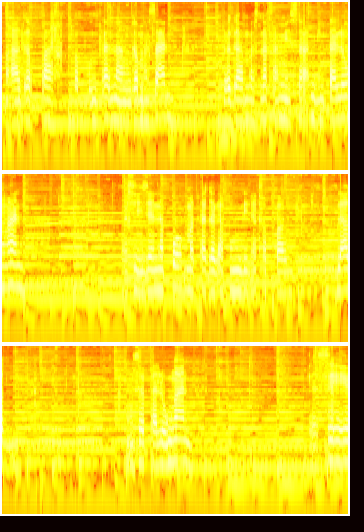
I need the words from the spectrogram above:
Maaga pa, papunta ng Gamasan. Gagamas na kami sa aming talungan. Pasensya na po, matagal akong hindi nakapag-vlog sa talungan. Kasi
